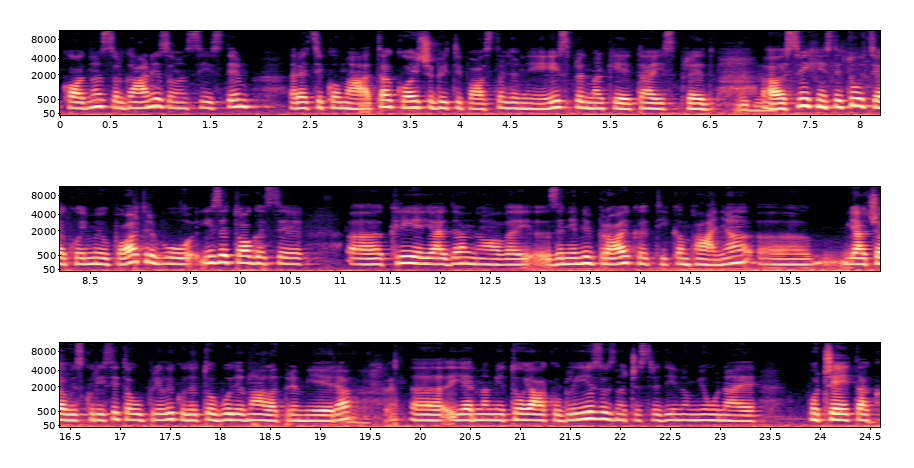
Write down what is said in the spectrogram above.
kod nas organizovan sistem reciklomata koji će biti postavljeni ispred marketa, ispred mm -hmm. a, svih institucija koje imaju potrebu. Iza toga se a, krije jedan ovaj, zanimljiv projekat i kampanja. A, ja ću ovo iskoristiti ovu priliku da to bude mala premijera, a, jer nam je to jako blizu. Znači, sredinom juna je početak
